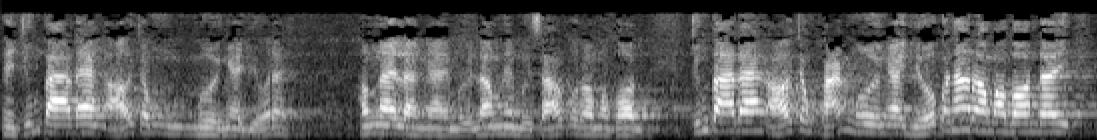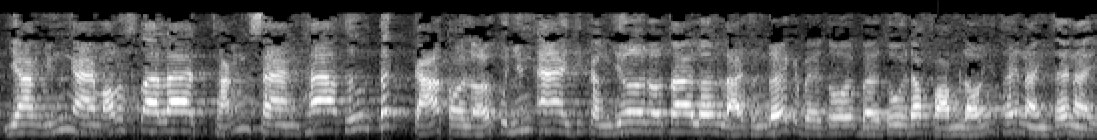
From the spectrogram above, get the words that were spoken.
Thì chúng ta đang ở trong 10 ngày giữa đây. Hôm nay là ngày 15 hay 16 của Ramadan. Chúng ta đang ở trong khoảng 10 ngày giữa của tháng Ramadan đây. Vào những ngày mà Allah Taala sẵn sàng tha thứ tất cả tội lỗi của những ai chỉ cần dơ đôi tay lên lại thượng đế cái bề tôi, bề tôi đã phạm lỗi như thế này như thế này.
